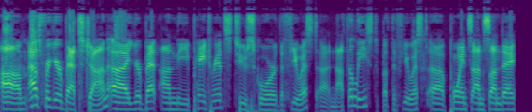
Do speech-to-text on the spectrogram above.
Um, as for your bets, John, uh, your bet on the Patriots to score the fewest, uh, not the least, but the fewest uh, points on Sunday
